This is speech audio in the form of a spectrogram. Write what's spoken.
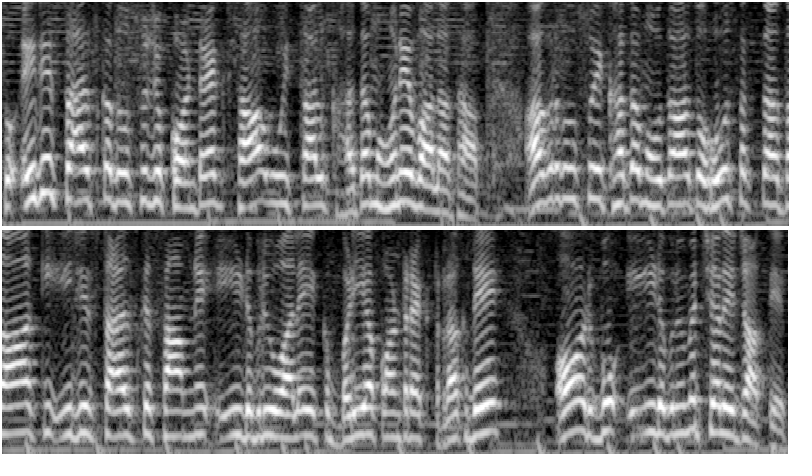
तो एजे स्टाइल्स का दोस्तों जो कॉन्ट्रैक्ट था, वो इस साल खत्म होने वाला था। अगर दोस्तों ये खत्म होता तो हो सकता था कि एजे स्टाइल्स के सामने एडब्ल्यू वाले एक बढ़िया कॉन्ट्रैक्ट रख दे और वो ईडब्ल्यू में चले जाते।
